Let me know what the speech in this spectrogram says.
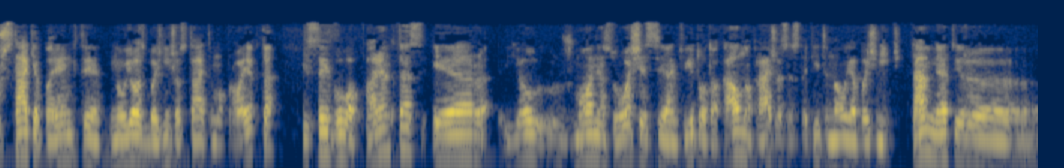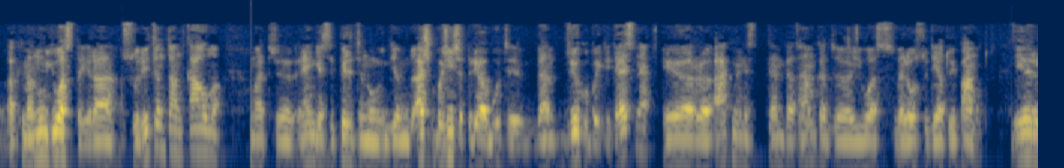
užsakė parengti naujos bažnyčios statymo projektą jisai buvo parengtas ir jau žmonės ruošėsi ant Vytauto kalno kražiuose statyti naują bažnyčią. Tam net ir e, akmenų juosta yra suritinta ant kalno, mat rengėsi piltinų, aišku, bažnyčia turėjo būti bent dvigubai didesnė ir akmenis tempė tam, kad juos vėliau sudėtų į pamatus. Ir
